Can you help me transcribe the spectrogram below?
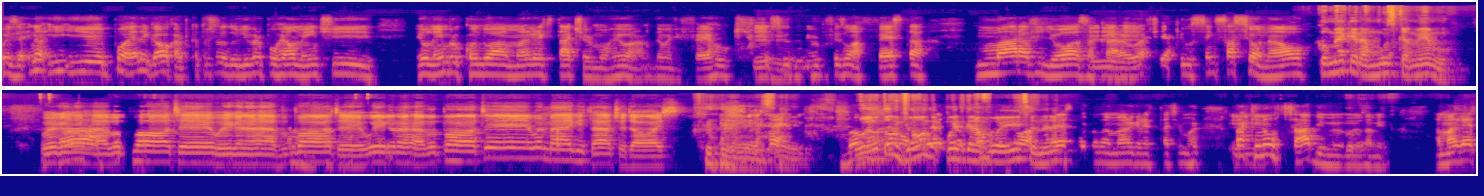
pois é, Não, e, e, pô, é legal, cara, porque a torcida do Liverpool realmente. Eu lembro quando a Margaret Thatcher morreu, a Dama de Ferro, que a uhum. torcida do Liverpool fez uma festa maravilhosa, cara. Eu uhum. achei aquilo sensacional. Como é que era a música mesmo? We're gonna ah. have a party, we're gonna have a party, we're gonna have a party when Maggie Thatcher dies. É, o Elton John depois gravou isso, né? Quando a Margaret Thatcher morreu. Pra quem não sabe, meus amigos, a Margaret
